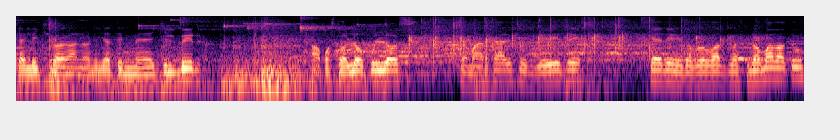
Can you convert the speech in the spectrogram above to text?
Σελίκης οργανώνει για την Κιλμπίρ. Αποστολόπουλος σε μαρκάρι, στο γυρίζει και δίνει το προβάδισμα στην ομάδα του.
